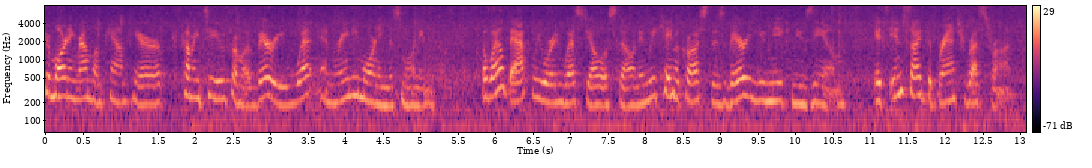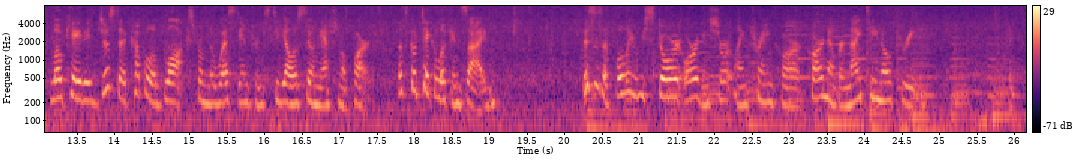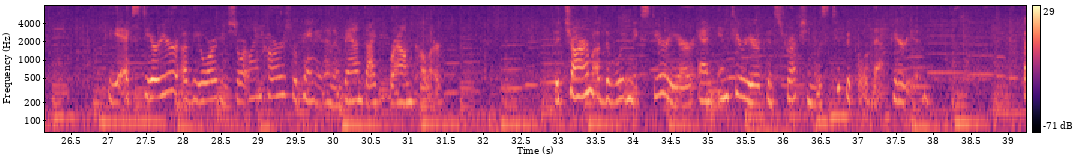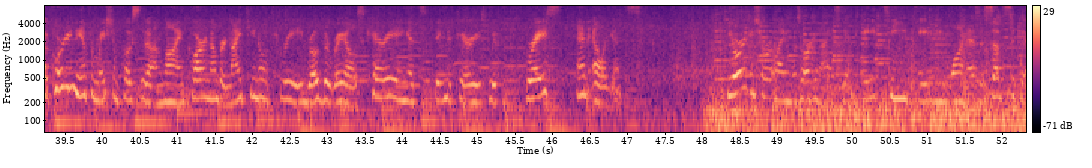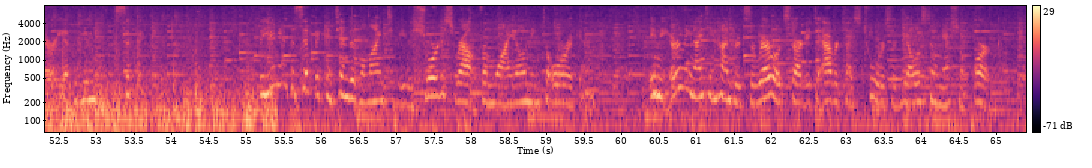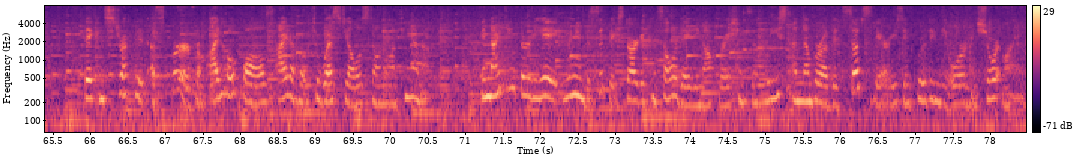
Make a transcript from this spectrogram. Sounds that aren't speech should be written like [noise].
Good morning, Ramblin' Pam here, coming to you from a very wet and rainy morning this morning. A while back we were in West Yellowstone and we came across this very unique museum. It's inside the Branch Restaurant, located just a couple of blocks from the west entrance to Yellowstone National Park. Let's go take a look inside. This is a fully restored Oregon Shortline train car, car number 1903. The exterior of the Oregon Shortline cars were painted in a Van Dyke brown color. The charm of the wooden exterior and interior construction was typical of that period. According to information posted online, car number 1903 rode the rails carrying its dignitaries with grace and elegance. The Oregon Shortline was organized in 1881 as a subsidiary of the Union Pacific. The Union Pacific intended the line to be the shortest route from Wyoming to Oregon. In the early 1900s, the railroad started to advertise tours of Yellowstone National Park. They constructed a spur from Idaho Falls, Idaho to West Yellowstone, Montana. In 1938, Union Pacific started consolidating operations and leased a number of its subsidiaries, including the Oregon Shortline.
